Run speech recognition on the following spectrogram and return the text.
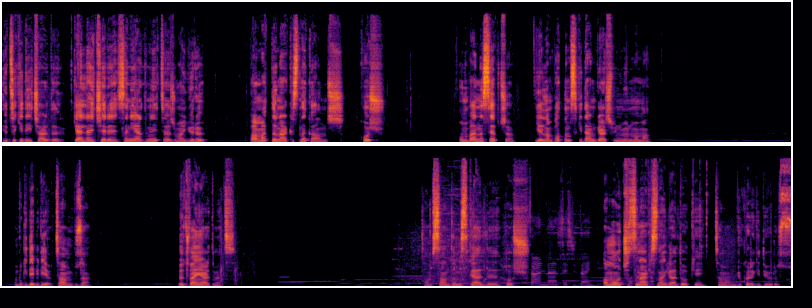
Öteki de içeride. Gel lan içeri. Senin yardımına ihtiyacım var. Yürü. Parmakların arkasında kalmış. Koş. Onu ben nasıl yapacağım? Yılanın patlaması gider mi gerçi bilmiyorum ama. Bu gidebiliyor. Tamam güzel. Lütfen yardım et. Tam sandığımız geldi. Hoş. Ama o çitin arkasından geldi. Okey. Tamam yukarı gidiyoruz.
